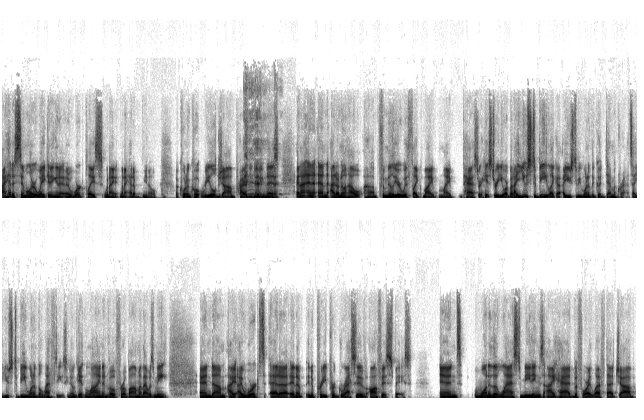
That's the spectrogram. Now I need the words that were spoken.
I had a similar awakening in a, in a, workplace when I when I had a you know a quote unquote real job prior to doing this, and I and, and, I don't know how uh, familiar with like my my past or history you are, but I used to be like a, I used to be one of the good Democrats. I used to be one of the lefties. You know, get in line and vote for Obama. That was me, and um, I, I worked at a in a in a pretty progressive office space, and one of the last meetings I had before I left that job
